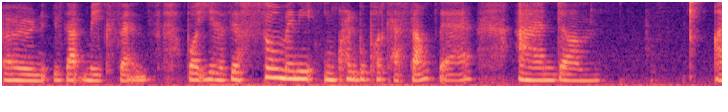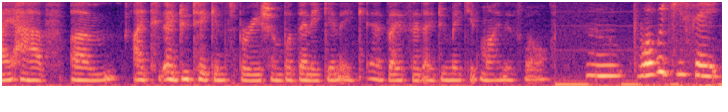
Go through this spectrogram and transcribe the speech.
own if that makes sense. But yes there's so many incredible podcasts out there and um, I have um, I, t- I do take inspiration, but then again, as I said, I do make it mine as well. Mm, what would you say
